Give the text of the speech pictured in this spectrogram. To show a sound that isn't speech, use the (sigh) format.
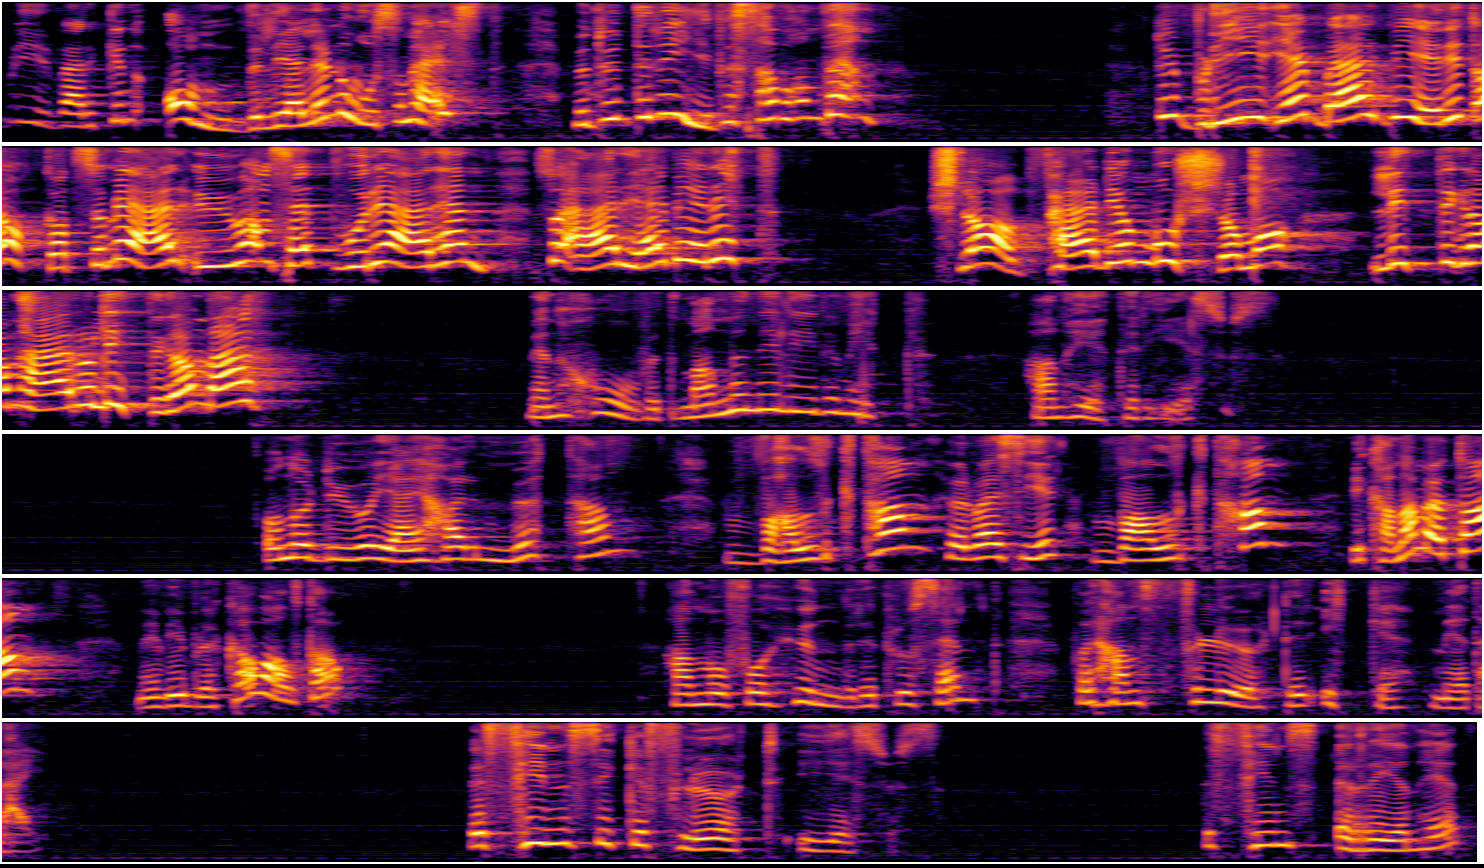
blir verken åndelig eller noe som helst, men du drives av ånden. Du blir, Jeg er Berit akkurat som jeg er, uansett hvor jeg er hen. Så er jeg Berit. Slagferdig og morsom og lite grann her og lite grann der. Men hovedmannen i livet mitt, han heter Jesus. Og når du og jeg har møtt han, valgt han Hør hva jeg sier. Valgt han. Vi kan ha møtt han, men vi ble ikke av valgt ham. Han må få 100% for han flørter ikke med deg. Det fins ikke flørt i Jesus. Det fins renhet.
